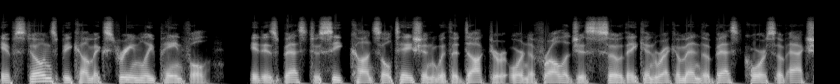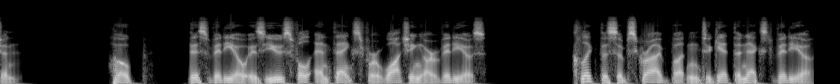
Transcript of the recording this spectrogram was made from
If stones become extremely painful, it is best to seek consultation with a doctor or nephrologist so they can recommend the best course of action. Hope, this video is useful and thanks for watching our videos. Click the subscribe button to get the next video.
